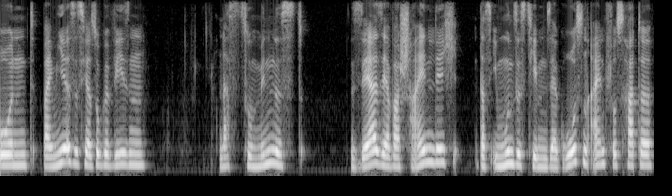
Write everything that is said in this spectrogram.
Und bei mir ist es ja so gewesen, dass zumindest sehr, sehr wahrscheinlich das Immunsystem einen sehr großen Einfluss hatte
